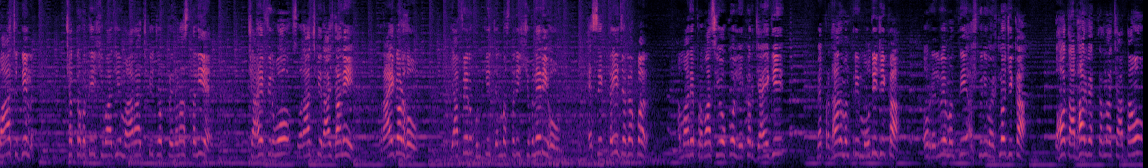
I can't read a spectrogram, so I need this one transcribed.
पाँच दिन छत्रपति शिवाजी महाराज की जो प्रेरणा स्थली है चाहे फिर वो स्वराज की राजधानी रायगढ़ हो या फिर उनकी जन्मस्थली शिवनेरी हो, ऐसे कई जगह पर हमारे प्रवासियों को लेकर जाएगी। मैं प्रधानमंत्री मोदी जी का और रेलवे मंत्री अश्विनी वैष्णव जी का बहुत आभार व्यक्त करना चाहता हूँ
